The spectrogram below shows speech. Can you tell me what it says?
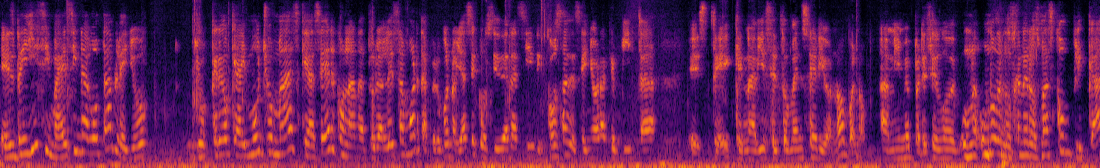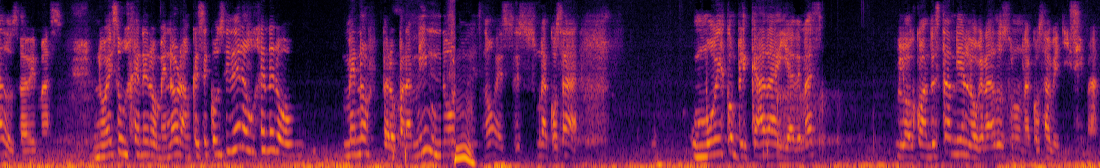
es bellísima, es inagotable. Yo yo creo que hay mucho más que hacer con la naturaleza muerta, pero bueno, ya se considera así de cosa de señora que pinta, este, que nadie se toma en serio, ¿no? Bueno, a mí me parece uno de, uno de los géneros más complicados, además. No es un género menor, aunque se considera un género menor, pero para mí no, es, ¿no? Es, es una cosa muy complicada y además lo, cuando están bien logrados son una cosa bellísima.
